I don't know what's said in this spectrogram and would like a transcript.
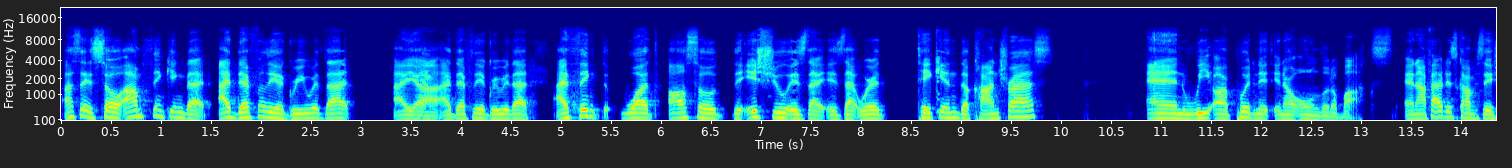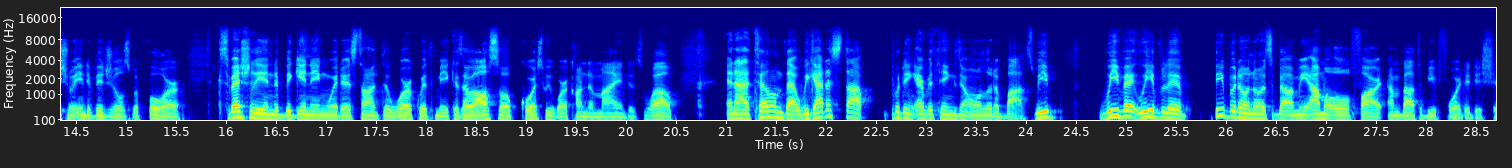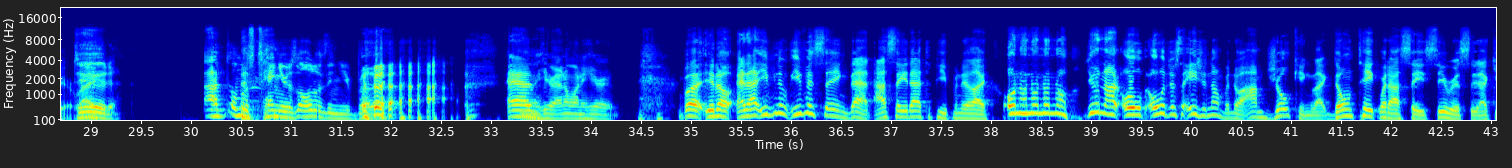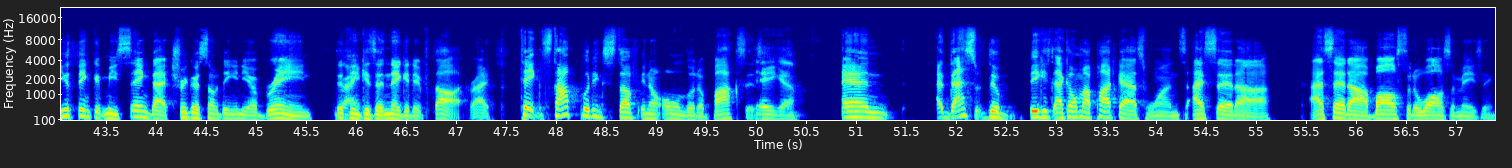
I say so. I'm thinking that I definitely agree with that. I uh, I definitely agree with that. I think what also the issue is that is that we're taking the contrast and we are putting it in our own little box. And I've had this conversation with individuals before, especially in the beginning where they're starting to work with me because I also, of course, we work on the mind as well. And I tell them that we got to stop putting everything in their own little box. We've we've we've lived. People don't know it's about me. I'm an old fart. I'm about to be 40 this year, right? dude i'm almost 10 years older than you brother I don't want and to hear. I don't want to hear it. but you know, and I even even saying that, I say that to people, and they're like, "Oh no, no, no, no, you're not old. Old just Asian number." No, I'm joking. Like, don't take what I say seriously. Like, you think of me saying that triggers something in your brain to Right. think it's a negative thought, right? Take stop putting stuff in our own little boxes. There you go. and that's the biggest like on my podcast once i said uh i said uh balls to the walls amazing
